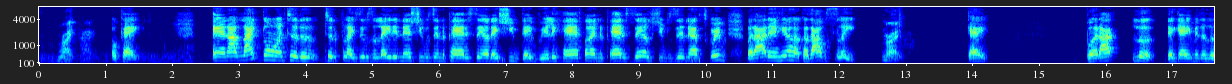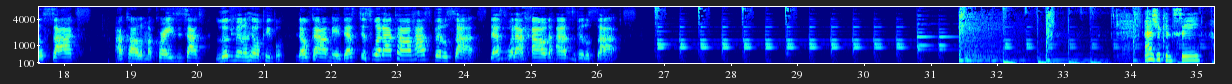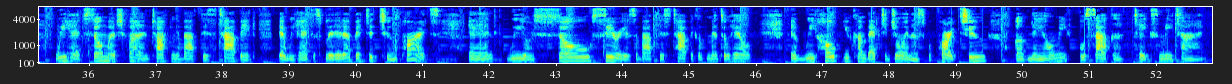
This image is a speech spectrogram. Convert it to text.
right. Okay. And I like going to the to the place. It was a lady in there. She was in the patty cell. They she they really had her in the patty cell. She was in there screaming, but I didn't hear her because I was asleep. Right. Okay. But I look. They gave me the little socks. I call them my crazy socks. Look, mental health people, don't call me. That's just what I call hospital socks. That's what I call the hospital socks. As you can see, we had so much fun talking about this topic that we had to split it up into two parts. And we are so serious about this topic of mental health that we hope you come back to join us for part two of Naomi Osaka Takes Me Time.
